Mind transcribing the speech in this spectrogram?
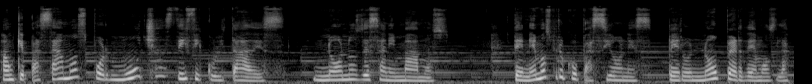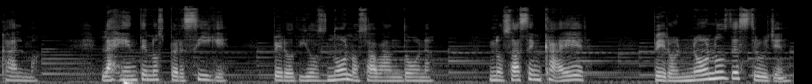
aunque pasamos por muchas dificultades, no nos desanimamos. Tenemos preocupaciones, pero no perdemos la calma. La gente nos persigue, pero Dios no nos abandona. Nos hacen caer, pero no nos destruyen.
